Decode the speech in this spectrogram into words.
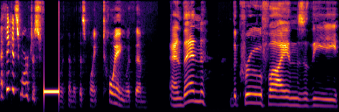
I think it's more just with them at this point, toying with them. And then the crew finds the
